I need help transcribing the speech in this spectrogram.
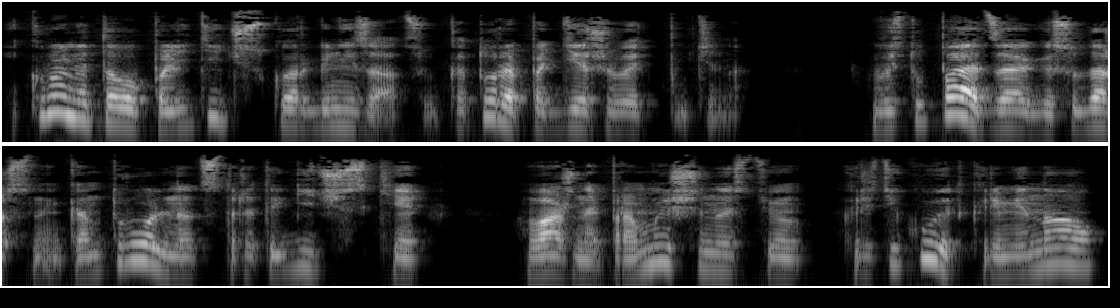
И кроме того, политическую организацию, которая поддерживает Путина, выступает за государственный контроль над стратегически важной промышленностью, критикует криминал,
